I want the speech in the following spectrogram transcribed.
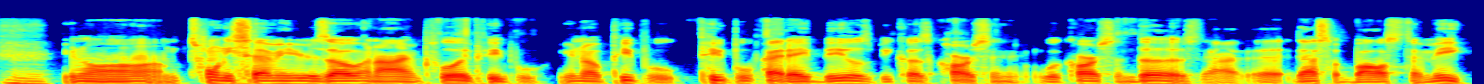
Mm. You know, I'm 27 years old and I employ people. You know, people people pay their bills because Carson, what Carson does, I, that's a boss to me.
